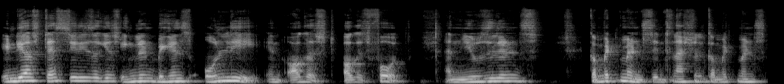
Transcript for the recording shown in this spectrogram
India's Test series against England begins only in August, August fourth, and New Zealand's commitments, international commitments,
